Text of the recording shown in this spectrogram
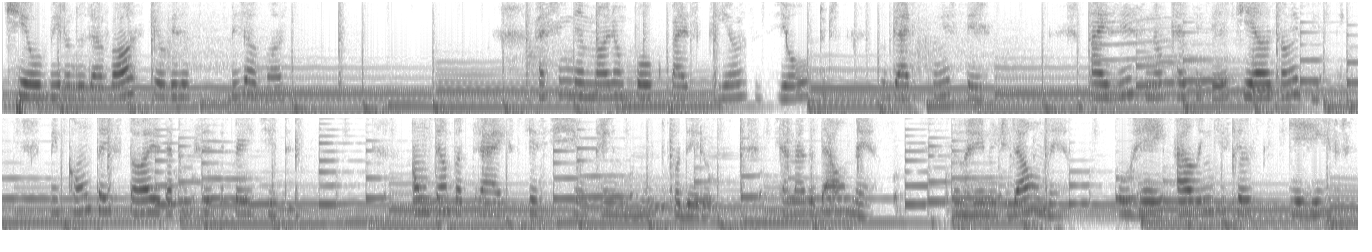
que ouviram dos avós, que ouviram dos bisavós. Assim demora um pouco para as crianças de outros lugares conhecer. Mas isso não quer dizer que elas não existem. Me conta a história da princesa perdida. Há um tempo atrás existia um reino muito poderoso chamado Daomé. No reino de Daomé, o rei, além de seus guerreiros,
